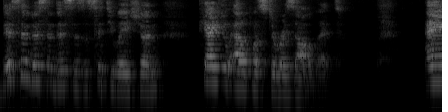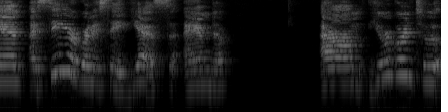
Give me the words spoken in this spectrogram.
This and this and this is a situation. Can you help us to resolve it? And I see you're going to say yes, and um, you're going to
